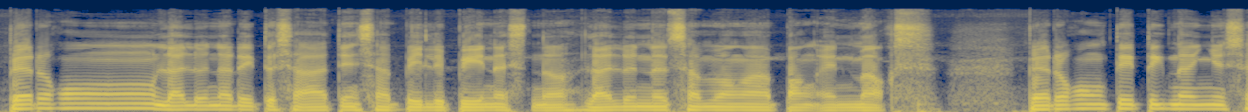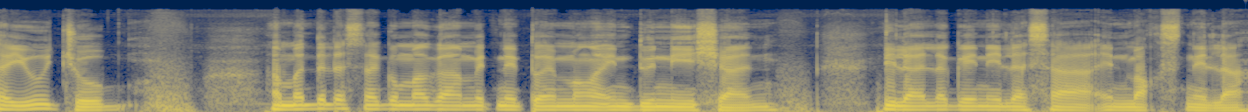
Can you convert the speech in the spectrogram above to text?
Pero kung lalo na rito sa atin sa Pilipinas, no, lalo na sa mga pang NMAX. Pero kung titignan nyo sa YouTube, ang madalas na gumagamit nito ay mga Indonesian. Nilalagay nila sa NMAX nila.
